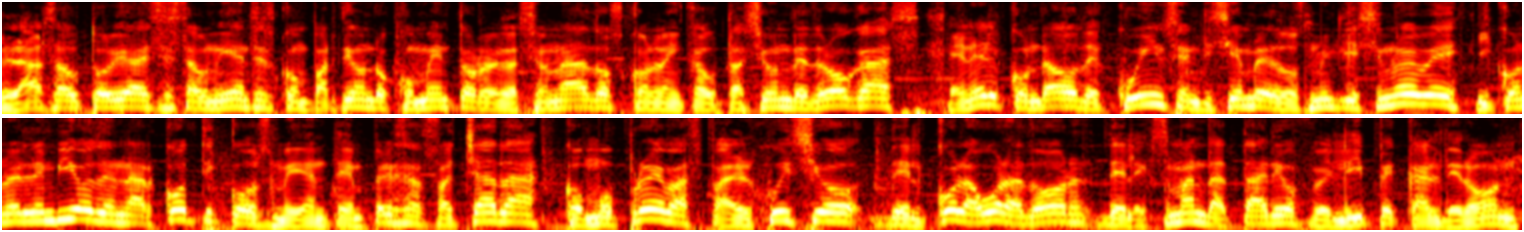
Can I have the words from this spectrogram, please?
Las autoridades estadounidenses compartieron documentos relacionados con la incautación de drogas en el condado de Queens en diciembre de 2019 y con el envío de narcóticos mediante empresas fachada como pruebas para el juicio del colaborador del exmandatario Felipe Calderón.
